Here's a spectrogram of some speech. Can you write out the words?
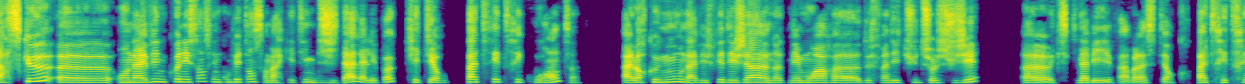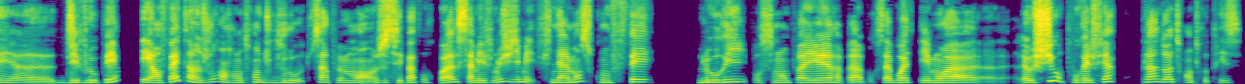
parce que euh, on avait une connaissance et une compétence en marketing digital à l'époque qui était pas très très courante alors que nous on avait fait déjà notre mémoire de fin d'études sur le sujet euh, ce qui n'avait enfin voilà c'était encore pas très très développé et en fait un jour en rentrant du boulot tout simplement je sais pas pourquoi ça m'est venu je dis mais finalement ce qu'on fait Laurie pour son employeur bah, pour sa boîte et moi euh, là où je suis on pourrait le faire pour plein d'autres entreprises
